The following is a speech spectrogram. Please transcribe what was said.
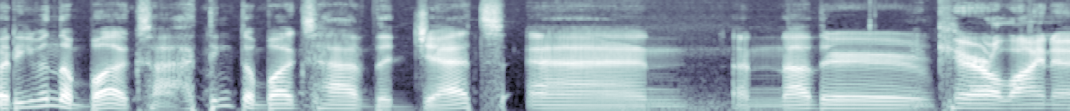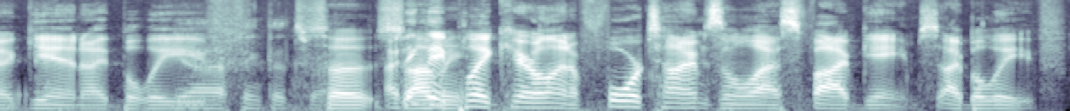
But even the Bucks, I I think the Bucks have the Jets and another. Carolina again, I believe. Yeah, I think that's right. So, I so think they mean, played Carolina four times in the last five games, I believe.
